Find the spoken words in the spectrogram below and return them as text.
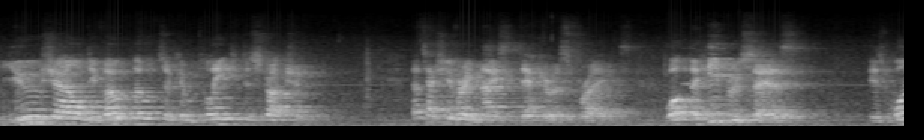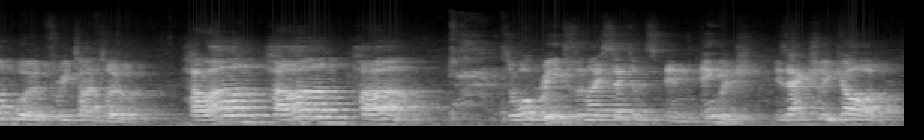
you shall devote them to complete destruction. That's actually a very nice, decorous phrase. What the Hebrew says is one word three times over. Haram, haram, haram. So what reads as a nice sentence in English is actually God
